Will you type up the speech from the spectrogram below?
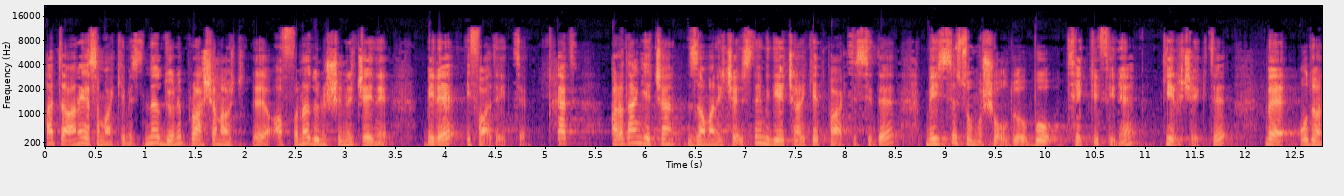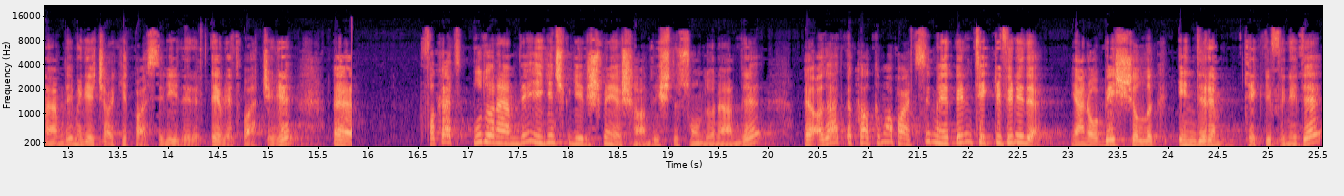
Hatta Anayasa Mahkemesi'nde dönüp Rahşan e, affına dönüşüleceğini bile ifade etti. Evet, Aradan geçen zaman içerisinde Milliyetçi Hareket Partisi de meclise sunmuş olduğu bu teklifini geri çekti. Ve o dönemde Milliyetçi Hareket Partisi lideri Devlet Bahçeli e, fakat bu dönemde ilginç bir gelişme yaşandı işte son dönemde. E, Adalet ve Kalkınma Partisi MHP'nin teklifini de yani o 5 yıllık indirim teklifini de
